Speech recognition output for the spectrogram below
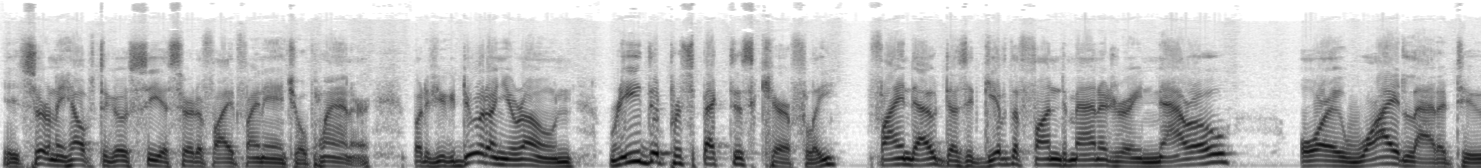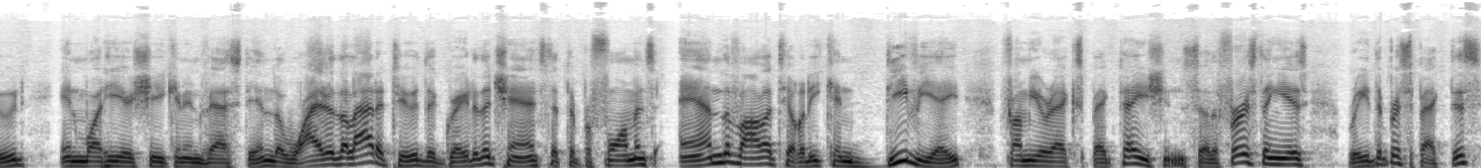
it certainly helps to go see a certified financial planner. But if you could do it on your own, read the prospectus carefully. Find out does it give the fund manager a narrow or a wide latitude in what he or she can invest in. The wider the latitude, the greater the chance that the performance and the volatility can deviate from your expectations. So the first thing is read the prospectus.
